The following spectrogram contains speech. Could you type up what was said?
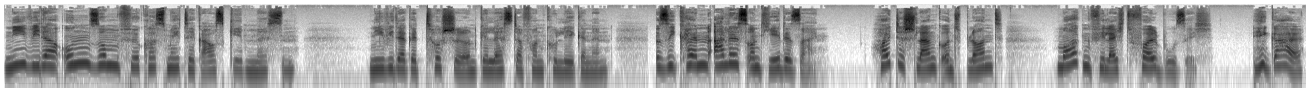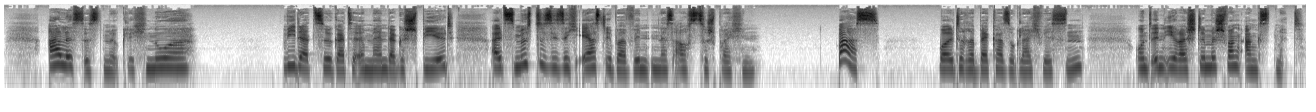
nie wieder Unsummen für Kosmetik ausgeben müssen, nie wieder Getuschel und Geläster von Kolleginnen, Sie können alles und jede sein. Heute schlank und blond, morgen vielleicht vollbusig. Egal, alles ist möglich, nur. Wieder zögerte Amanda gespielt, als müsste sie sich erst überwinden, es auszusprechen. Was? wollte Rebecca sogleich wissen, und in ihrer Stimme schwang Angst mit.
